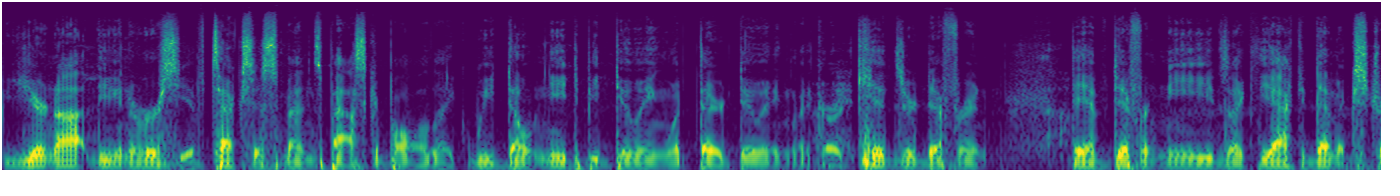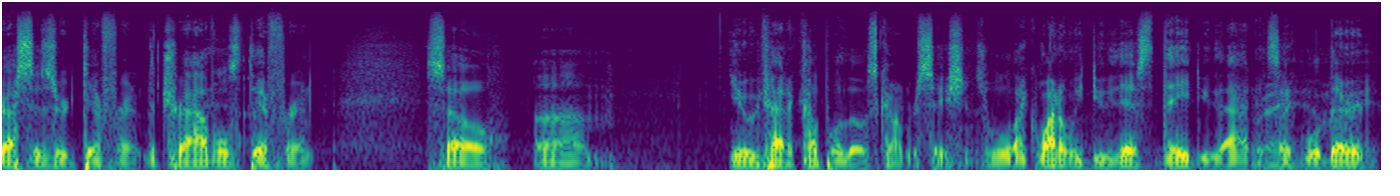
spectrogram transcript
you're not the University of Texas men's basketball. Like we don't need to be doing what they're doing. Like our kids are different. They have different needs. Like the academic stresses are different. The travel's different. So, um, you know, we've had a couple of those conversations. Well, like, why don't we do this? They do that. It's like, well, they're right.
